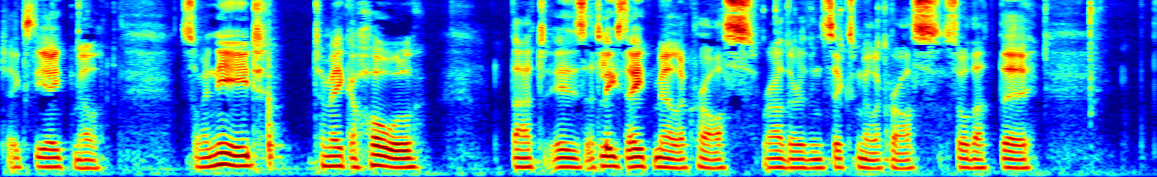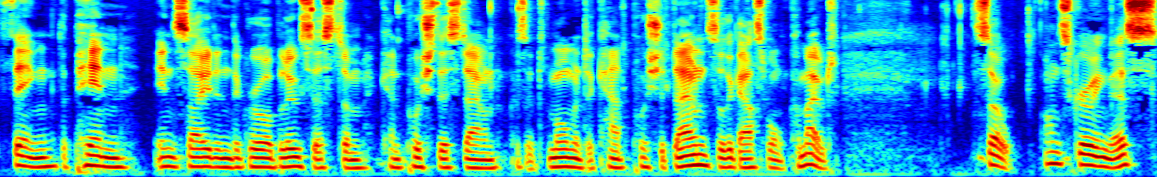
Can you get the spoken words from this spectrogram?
takes the eight mil. So I need to make a hole that is at least eight mil across rather than six mil across so that the thing, the pin inside in the Grohe Blue system can push this down because at the moment it can't push it down so the gas won't come out. So unscrewing this,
